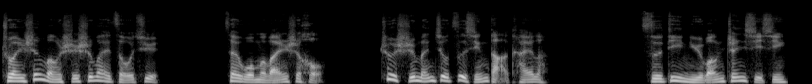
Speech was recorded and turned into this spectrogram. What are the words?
转身往石室外走去。在我们完事后，这石门就自行打开了。紫帝女王真细心。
